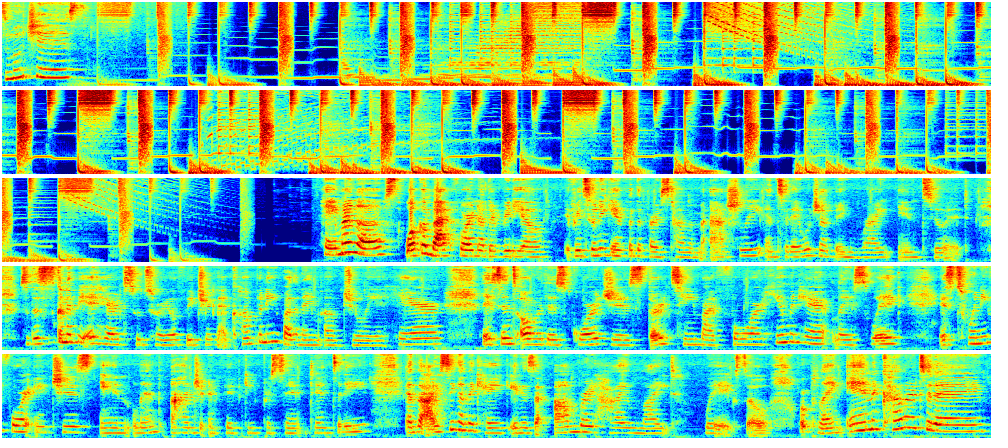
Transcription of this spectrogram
Smooches! Welcome back for another video. If you're tuning in for the first time, I'm Ashley and today we're jumping right into it. So this is going to be a hair tutorial featuring a company by the name of Julia Hair. They sent over this gorgeous 13 by 4 human hair lace wig. It's 24 inches in length, 150% density. And the icing on the cake, it is an ombre highlight wig. So we're playing in color today.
